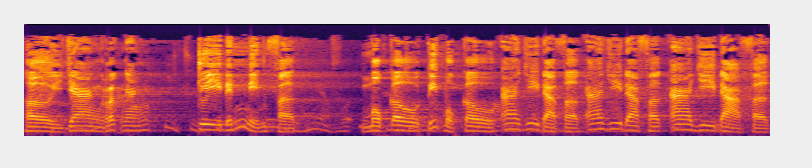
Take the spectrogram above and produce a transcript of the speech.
Thời gian rất ngắn, Truy đến niệm Phật. Một câu tiếp một câu, A-di-đà Phật A-di-đà Phật A-di-đà Phật.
